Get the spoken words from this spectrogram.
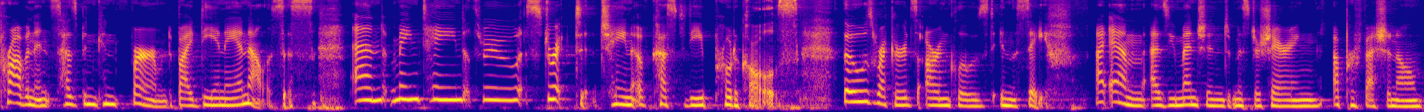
provenance has been confirmed by DNA analysis and maintained through strict chain of custody protocols. Those records are enclosed in the safe. I am, as you mentioned, Mr. Sharing, a professional.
